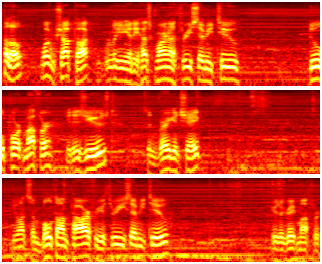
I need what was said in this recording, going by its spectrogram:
Hello, welcome to Shop Talk. We're looking at a Husqvarna 372 dual port muffler. It is used. It's in very good shape. If you want some bolt-on power for your 372, here's a great muffler.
